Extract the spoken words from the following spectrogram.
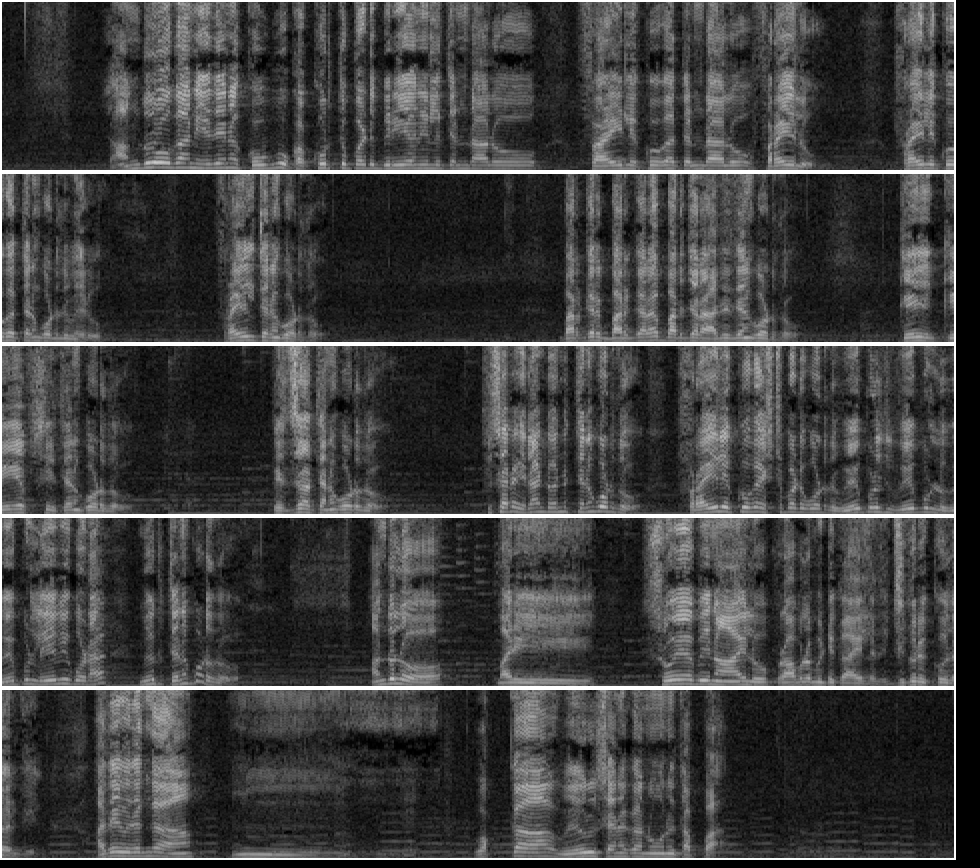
అందులో కానీ ఏదైనా కొవ్వు కక్కుర్తుపడి బిర్యానీలు తిండాలు ఫ్రైలు ఎక్కువగా తిండాలు ఫ్రైలు. ఫ్రైలు ఎక్కువగా తినకూడదు మీరు. ఫ్రైలు తినకూడదు. బర్గర్ బర్గరా బర్జరా అది తినకూడదు. కే కేఎఫ్సి తినకూడదు. పిజ్జా తినకూడదు. చూసారా? ఇలాంటివన్నీ తినకూడదు. ఫ్రైలు ఎక్కువగా ఇష్టపడకూడదు. వేపుడు వేపుళ్ళు వేపుళ్ళు ఏవి కూడా మీరు తినకూడదు. అందులో మరి సోయాబీన్ ఆయిల్ ప్రాబ్లమెటిక్ ఆయిల్ అది జిగురు ఎక్కువ దానికి. అదేవిధంగా ఒక్క వేరుశనగ నూనె తప్ప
